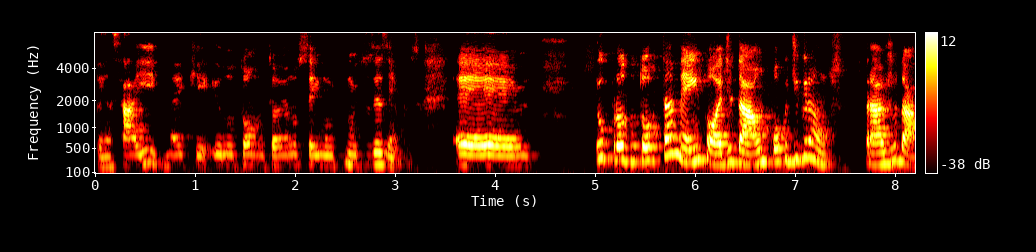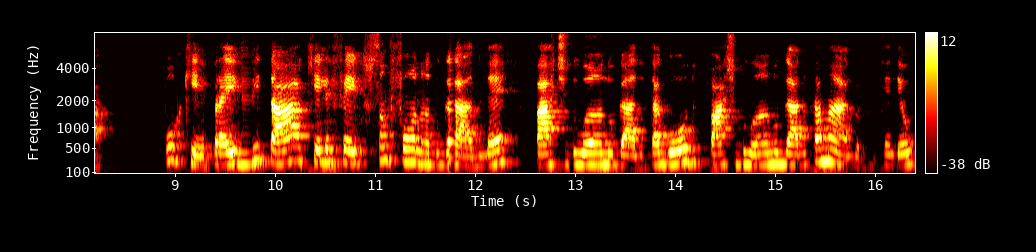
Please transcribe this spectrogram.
pensar aí, né? Que eu não tomo, então eu não sei muito, muitos exemplos. É, o produtor também pode dar um pouco de grãos para ajudar. Por quê? Para evitar aquele efeito sanfona do gado, né? Parte do ano o gado tá gordo, parte do ano o gado tá magro, entendeu?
